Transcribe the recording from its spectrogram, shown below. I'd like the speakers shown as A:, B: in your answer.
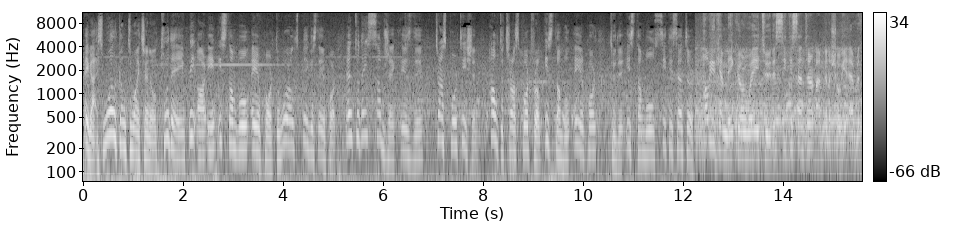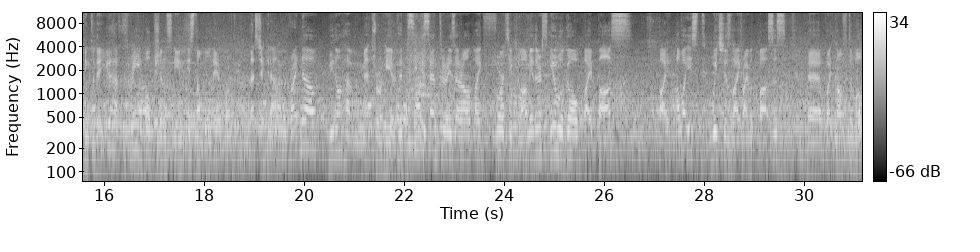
A: Hey guys, welcome to my channel. Today we are in Istanbul airport, the world's biggest airport. And today's subject is the transportation. How to transport from Istanbul airport to the Istanbul city center. How you can make your way to the city center, I'm gonna show you everything today. You have three options in Istanbul airport. Let's check it out. Right now, we don't have metro here. The city center is around like 40 kilometers. You will go by bus, by Havaist, which is like private buses uh, quite comfortable.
